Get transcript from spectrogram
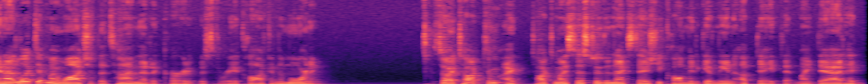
And I looked at my watch at the time that occurred. It was three o'clock in the morning. So I talked to I talked to my sister the next day. She called me to give me an update that my dad had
